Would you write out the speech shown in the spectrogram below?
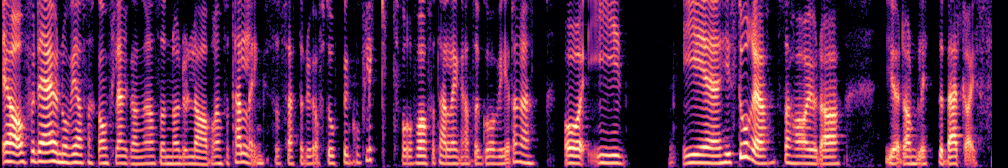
Ja, og for det er jo noe vi har snakka om flere ganger. altså Når du lager en fortelling, så setter du ofte opp en konflikt for å få fortellinga til å gå videre. Og i, i eh, historier så har jo da jødene blitt the bad guys.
